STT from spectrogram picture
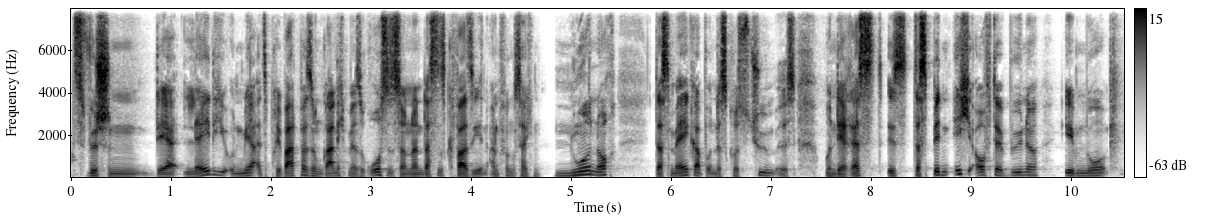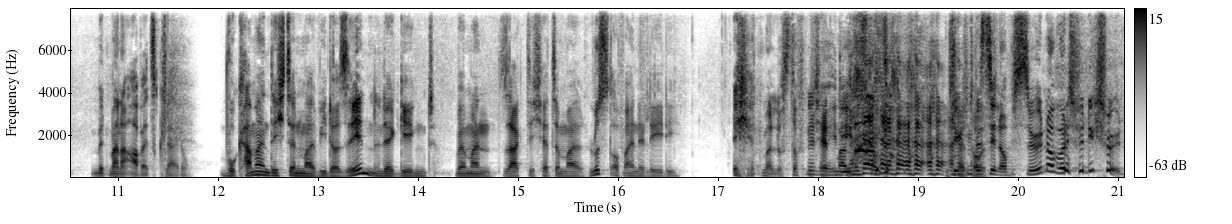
zwischen der Lady und mir als Privatperson gar nicht mehr so groß ist, sondern dass es quasi in Anführungszeichen nur noch das Make-up und das Kostüm ist. Und der Rest ist, das bin ich auf der Bühne eben nur mit meiner Arbeitskleidung. Wo kann man dich denn mal wieder sehen in der Gegend, wenn man sagt, ich hätte mal Lust auf eine Lady? Ich hätte mal Lust auf eine Ich hätte Lady. mal Lust auf, Klingt ein bisschen obszön, aber das finde ich schön.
